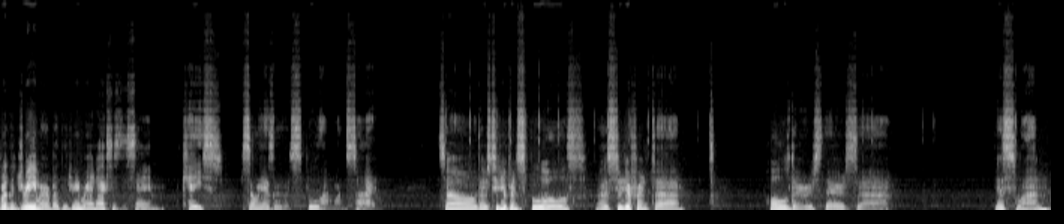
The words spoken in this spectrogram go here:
for the Dreamer, but the Dreamer NX is the same case. It only has a spool on one side. So there's two different spools. There's two different uh, holders. There's uh, this one,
